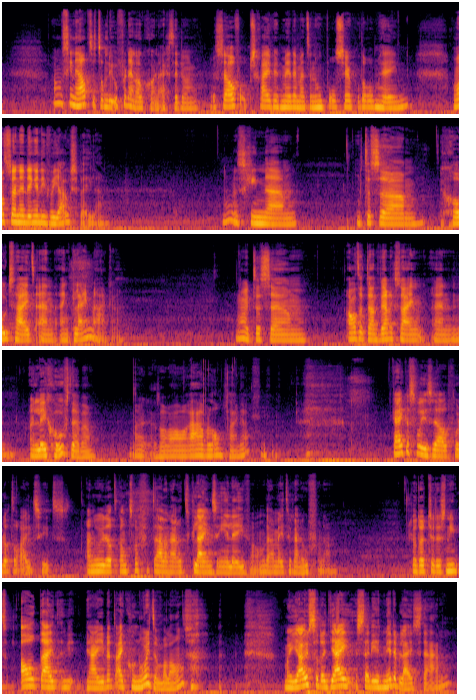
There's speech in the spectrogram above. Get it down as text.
Maar misschien helpt het om die oefening ook gewoon echt te doen. Jezelf opschrijven in het midden met een hoepelcirkel eromheen. Wat zijn de dingen die voor jou spelen? Misschien um, tussen um, grootheid en, en klein maken. Nou, tussen um, altijd aan het werk zijn en een leeg hoofd hebben. Nou, dat zal wel een rare balans zijn, hè? Kijk eens voor jezelf hoe dat eruit ziet. En hoe je dat kan terugvertalen naar iets kleins in je leven. Om daarmee te gaan oefenen. Zodat je dus niet altijd... Ja, je bent eigenlijk gewoon nooit in balans. Maar juist zodat jij steady in het midden blijft staan...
